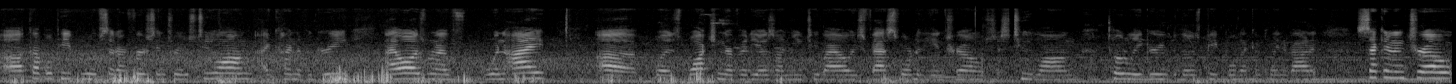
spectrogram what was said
Uh, a couple people have said our first intro was too long. I kind of agree. I always, when I when I uh, was watching our videos on YouTube, I always fast forwarded the intro. It was just too long. Totally agree with those people that complain about it. Second intro,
